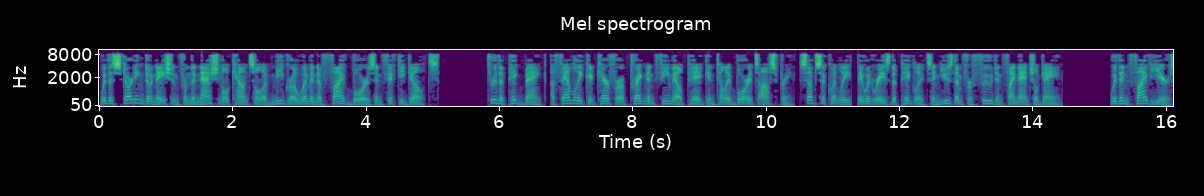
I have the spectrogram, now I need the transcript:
with a starting donation from the National Council of Negro Women of 5 boars and 50 gilts. Through the pig bank, a family could care for a pregnant female pig until it bore its offspring, subsequently, they would raise the piglets and use them for food and financial gain. Within five years,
